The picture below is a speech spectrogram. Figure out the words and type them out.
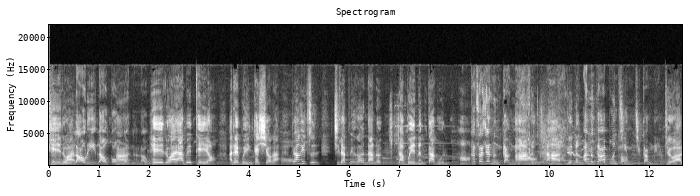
下来，劳力劳工人啊，劳下来啊要提哦，啊来卖因较俗啊，比方迄阵。是啦，比如讲，若若若卖两角银，吼。较早才两工尔。啊，两啊，就两。啊，两工本钱一工尔。对啊，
